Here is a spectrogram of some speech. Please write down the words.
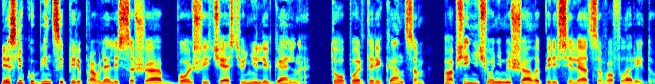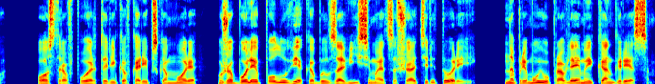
Если кубинцы переправлялись в США большей частью нелегально, то пуэрториканцам вообще ничего не мешало переселяться во Флориду. Остров Пуэрто-Рико в Карибском море уже более полувека был зависимой от США территорией, напрямую управляемой Конгрессом,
